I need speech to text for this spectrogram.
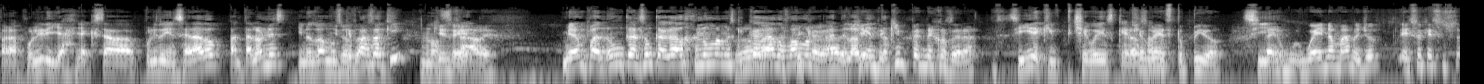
Para pulir y ya, ya que estaba pulido y encerado, pantalones y nos vamos. Y nos ¿Qué pasó aquí? No ¿Quién sé. sabe? Mira, un, pan- un calzón cagado. No mames, qué No cagado. mames, qué Vámonos, cagado. te lo ¿De quién- aviento. ¿De quién pendejo será? Sí, de que che güey asqueroso. Qué güey ¿no? estúpido. Sí. Pero, Güey, no mames, yo, eso, eso, es-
